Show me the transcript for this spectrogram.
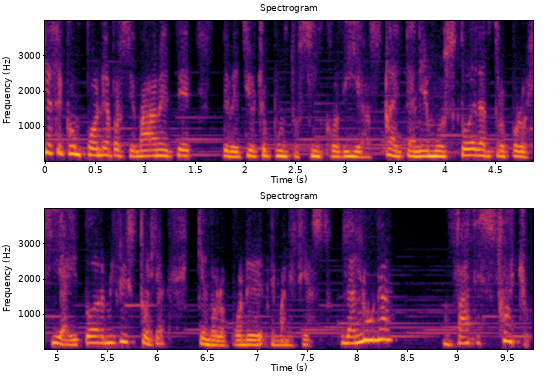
que se compone aproximadamente de 28.5 días. Ahí tenemos toda la antropología y toda la microhistoria que nos lo pone de manifiesto. La luna va de suyo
